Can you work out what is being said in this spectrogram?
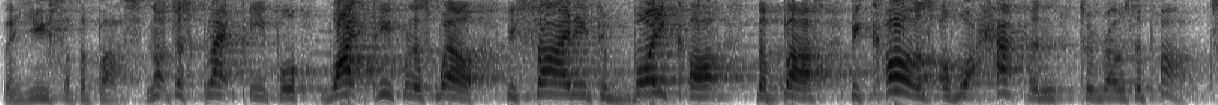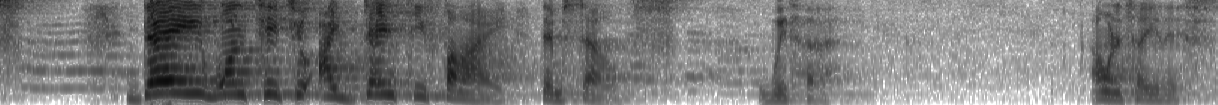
the use of the bus. Not just black people, white people as well decided to boycott the bus because of what happened to Rosa Parks. They wanted to identify themselves with her. I want to tell you this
